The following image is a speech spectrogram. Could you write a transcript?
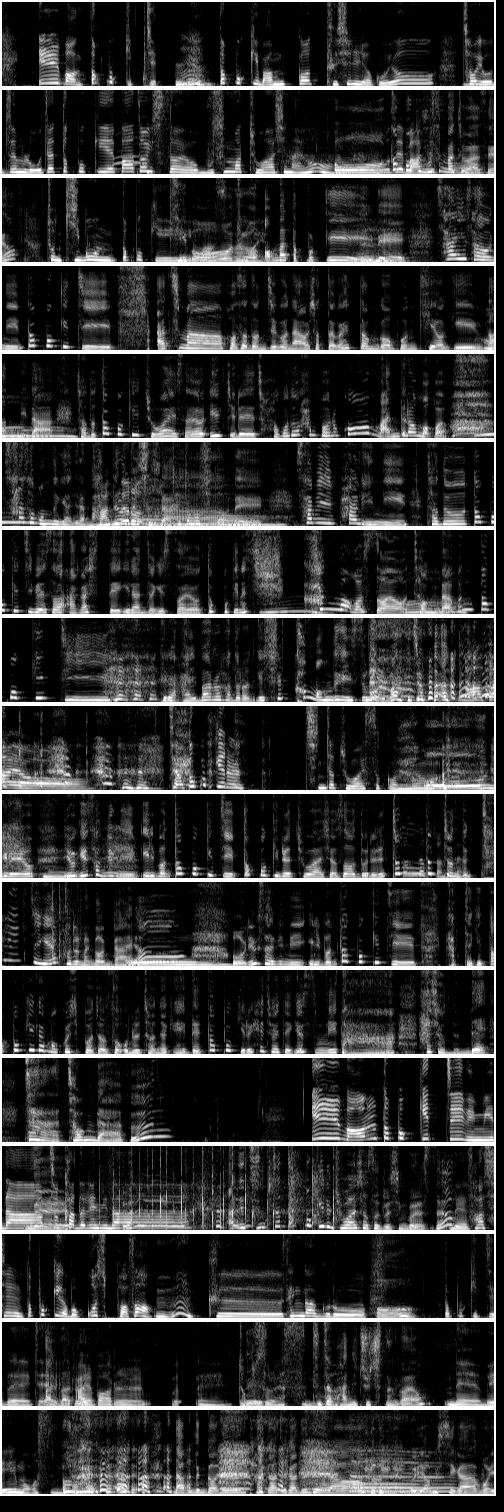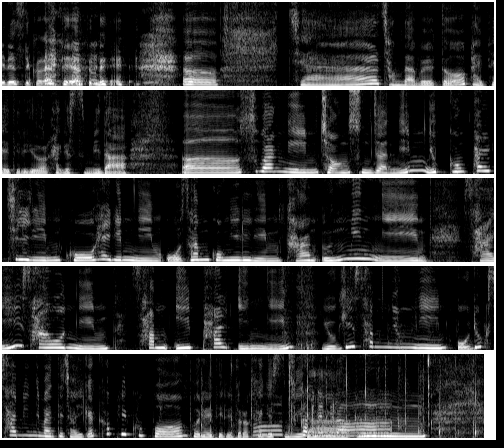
1번 떡볶이집. 음. 떡볶이 마음껏 드시려고요. 저 음. 요즘 로제 떡볶이에 빠져 있어요. 무슨 맛 좋아하시나요? 어, 로제 떡볶이 맛있어. 무슨 맛 좋아하세요? 전 기본 떡볶이 기본 맛 좋아해요. 엄마 떡볶이. 네. 네. 사이사오님 떡볶이집 아침마 버섯 던지고 나오셨다고 했던 거 본 기억이 어. 납니다. 저도 떡볶이 좋아해서요. 일주일에 적어도 한 번은 꼭 만들어 먹어요. 사서 먹는 게 아니라 만들어 드신다. 대단하시다. 네. 3282님 저도 떡볶이집에서 아 가씨 때 일한 적 있어요. 떡볶이는 실컷 음. 먹었어요. 아. 정답은 떡볶이지. 그래 알바를 하더라도 이게 실컷 먹는 게 있으면 얼마나 좋아. 맞아요. 제가 떡볶이를 진짜 좋아했었거든요. 오, 그래요. 네. 여기 선생님 1번 떡볶이집 떡볶이를 좋아하셔서 노래를 쫀득쫀득 찰지게 부르는 건가요? 오. 5632님 1번 떡볶이집 갑자기 떡볶이가 먹고 싶어져서 오늘 저녁 애들 떡볶이를 해줘야 되겠습니다. 하셨는데 자 정답은 1번 떡볶이집입니다. 네. 축하드립니다. 아니 진짜 떡볶이를 좋아하셔서 그러신 거였어요? 네, 사실 떡볶이가 먹고 싶어서 음. 그 생각으로 어. 떡볶이집에 이제 알바를, 알바를 네, 접수를 네. 했습니다. 진짜 많이 주시던가요? 네, 매일 먹었습니다. 남는 거는 다 가져가도 돼요. 네. 우리 영 씨가 뭐 이랬을 것 같아요. 네. 어, 자, 정답을 또 발표해 드리도록 하겠습니다. 어, 수박님, 정순자님, 6087님, 고혜림님, 5301님, 강은민님, 4245님, 3282님, 6236님, 5632님한테 저희가 커피 쿠폰 보내드리도록 어, 하겠습니다. 축하드립니다. 음,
